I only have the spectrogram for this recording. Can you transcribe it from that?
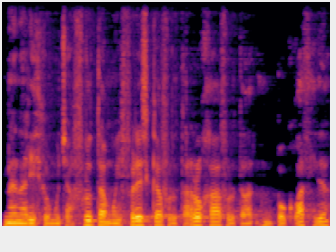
Una nariz con mucha fruta, muy fresca, fruta roja, fruta un poco ácida.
